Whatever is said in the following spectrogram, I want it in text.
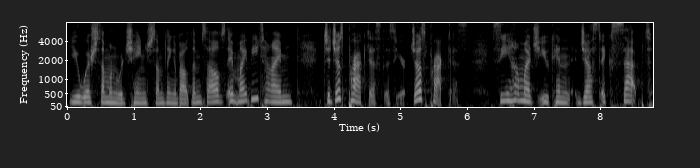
you wish someone would change something about themselves, it might be time to just practice this year. Just practice. See how much you can just accept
